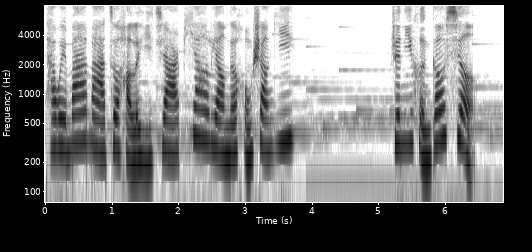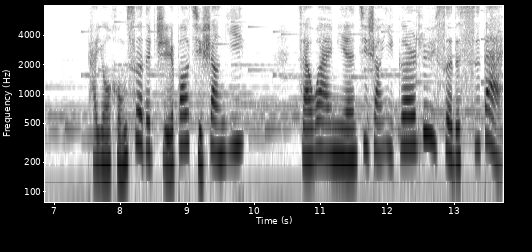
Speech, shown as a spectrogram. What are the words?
她为妈妈做好了一件漂亮的红上衣。珍妮很高兴，她用红色的纸包起上衣，在外面系上一根绿色的丝带，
